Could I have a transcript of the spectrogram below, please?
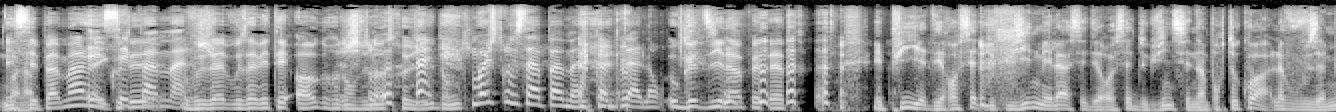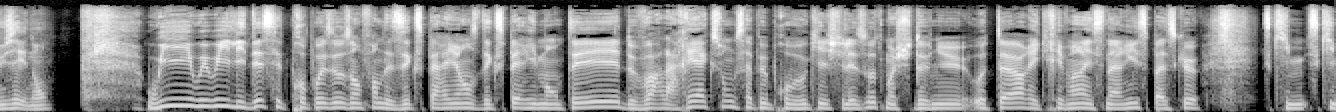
Et c'est pas mal. Et Écoutez, c'est pas mal. Vous avez, vous avez été ogre dans Je une trouve- autre vie, donc. Moi, je trouve ça pas mal comme talent. Ou Godzilla peut-être. Et puis il y a des recettes de cuisine, mais là c'est des recettes de cuisine, c'est n'importe quoi. Là vous vous amusez, non? Oui, oui, oui. L'idée, c'est de proposer aux enfants des expériences, d'expérimenter, de voir la réaction que ça peut provoquer chez les autres. Moi, je suis devenu auteur, écrivain et scénariste parce que ce qui, ce qui,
